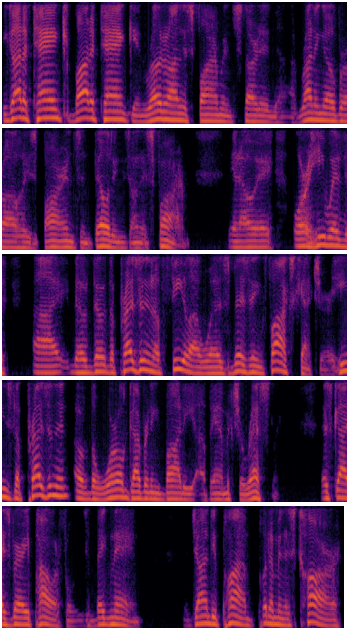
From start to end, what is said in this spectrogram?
he got a tank, bought a tank, and rode it on his farm and started uh, running over all his barns and buildings on his farm. You know, eh, or he would. Uh, the, the the president of FILA was visiting Foxcatcher. He's the president of the world governing body of amateur wrestling. This guy's very powerful. He's a big name. John DuPont put him in his car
